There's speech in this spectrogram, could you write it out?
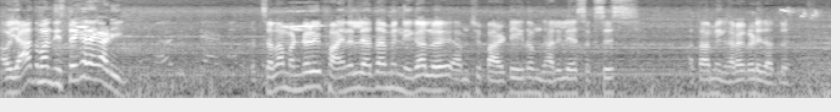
अहो या तुम्हाला दिसते का रे गाडी? तर चला मंडळी फायनली आता आम्ही निघालोय. आमची पार्टी एकदम झालेली आहे सक्सेस आता आम्ही घराकडे जातोय. तर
